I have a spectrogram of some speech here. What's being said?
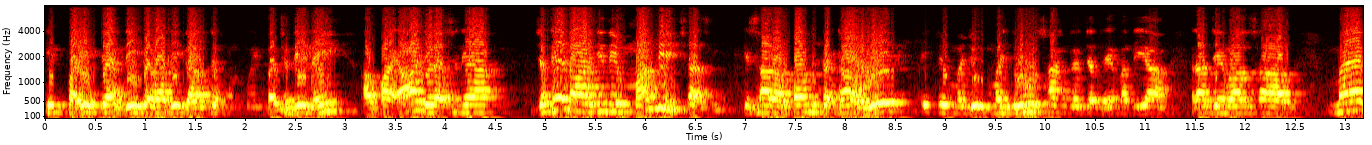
ਕਿ ਭਾਈ ਢੰਦੀ ਕਲਾ ਦੀ ਗੱਲ ਤੇ ਹੁਣ ਕੋਈ ਬਚਦੀ ਨਹੀਂ। ਆਪਾਂ ਆ ਜਿਹੜਾ ਸੁਨਿਆ ਜਥੇਦਾਰ ਜੀ ਦੀ ਮਨ ਦੀ ਇੱਛਾ ਸੀ ਕਿ ਸਾਰਾ ਪੰਥ ਇਕੱਠਾ ਹੋਵੇ। ਇੱਥੇ ਮਜ਼ਦੂਰ ਸੰਘ, ਜਥੇਬੰਦੀਆਂ, ਰਾਜੇਵਾਲ ਸਾਹਿਬ। ਮੈਂ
